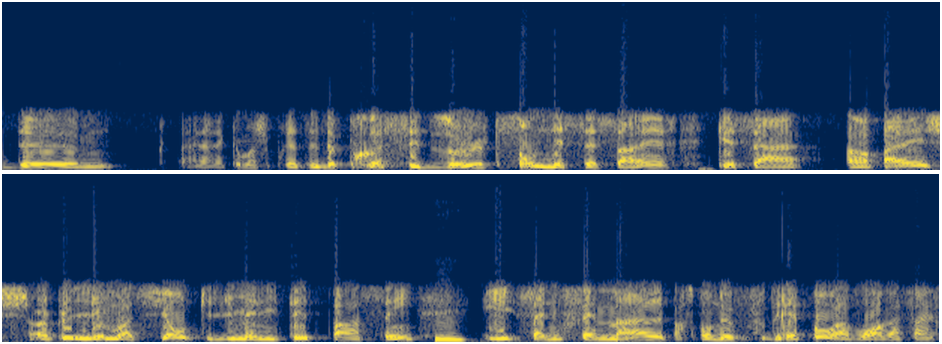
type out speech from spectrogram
de euh, comment je pourrais dire, de procédures qui sont nécessaires que ça empêche un peu l'émotion puis l'humanité de passer hmm. et ça nous fait mal parce qu'on ne voudrait pas avoir à faire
